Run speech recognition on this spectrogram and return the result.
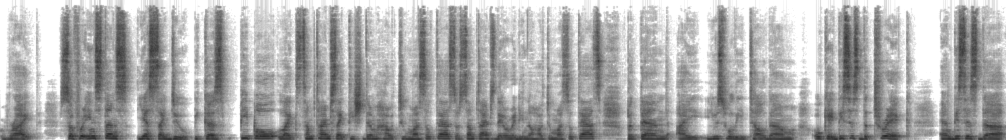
Right. So, for instance, yes, I do because people like sometimes I teach them how to muscle test, or sometimes they already know how to muscle test. But then I usually tell them, okay, this is the trick, and this is the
